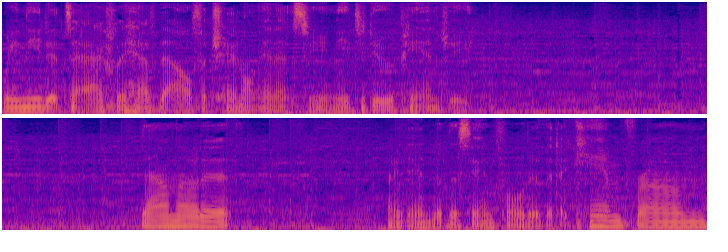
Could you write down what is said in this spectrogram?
We need it to actually have the alpha channel in it, so you need to do a PNG. download it right into the same folder that it came from.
